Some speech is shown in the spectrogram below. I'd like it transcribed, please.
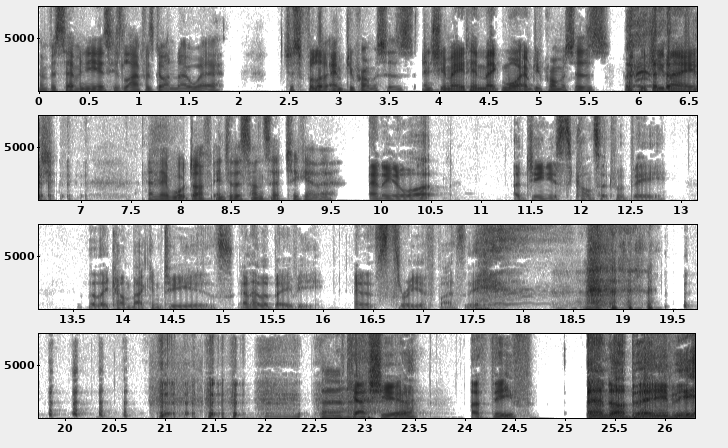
and for seven years his life has gone nowhere, just full of empty promises. And she made him make more empty promises, which he made, and they walked off into the sunset together. And you know what? A genius concept would be that they come back in two years and have a baby, and it's three if by sea. Uh, Cashier, a thief, and a baby.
